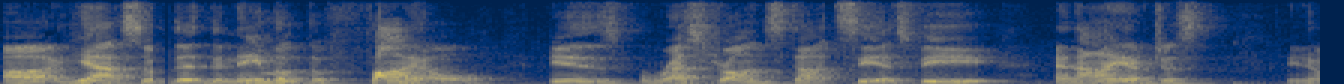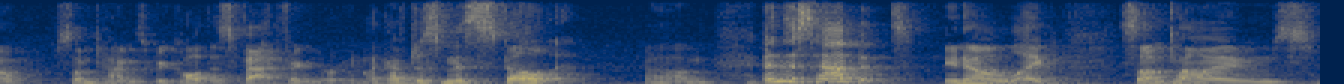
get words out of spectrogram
uh, yeah, so the, the name of the file is restaurants.csv, and I have just, you know, sometimes we call this fat fingering. Like I've just misspelled it. Um, and this happens, you know, like sometimes,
